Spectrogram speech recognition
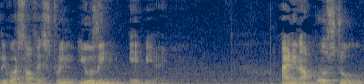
reverse of a string using API and in approach 2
